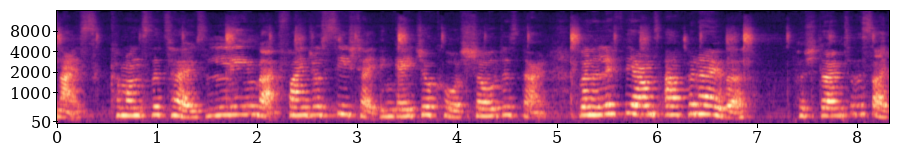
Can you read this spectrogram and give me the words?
Nice. Come onto the toes. Lean back. Find your C shape. Engage your core. Shoulders down. We're going to lift the arms up and over push down to the side.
